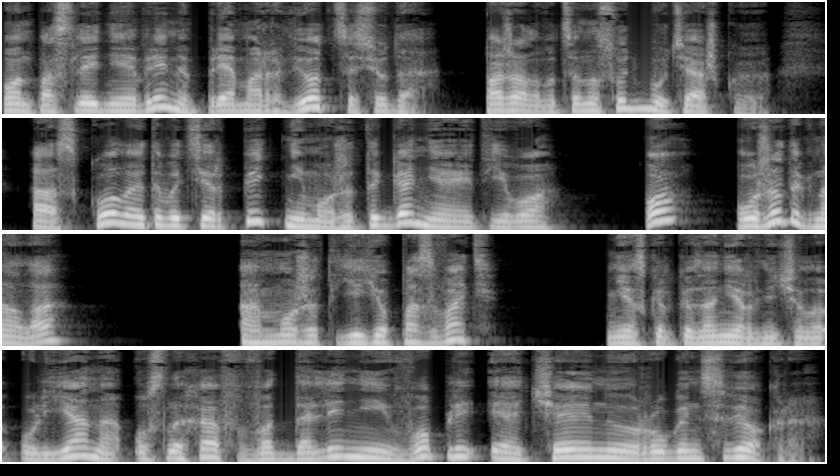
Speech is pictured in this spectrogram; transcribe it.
Он последнее время прямо рвется сюда, пожаловаться на судьбу тяжкую, а Скола этого терпеть не может и гоняет его. О, уже догнала. А может, ее позвать? Несколько занервничала Ульяна, услыхав в отдалении вопли и отчаянную ругань свекра.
